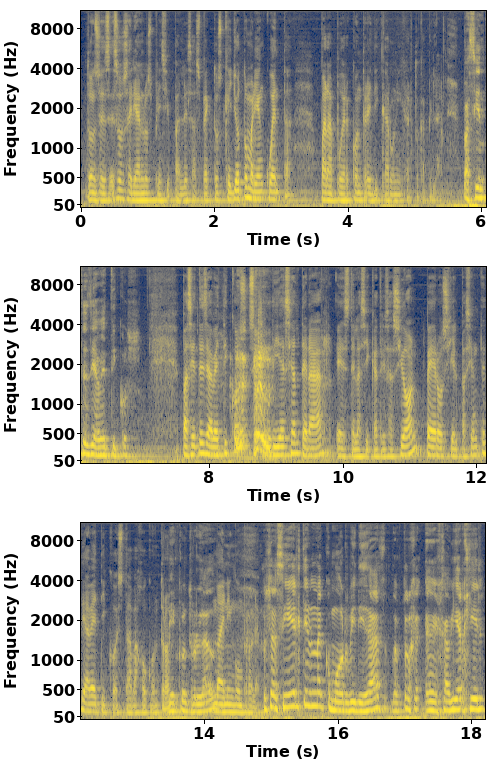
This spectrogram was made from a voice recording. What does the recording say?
Entonces, esos serían los principales aspectos que yo tomaría en cuenta para poder contraindicar un injerto capilar. Pacientes diabéticos pacientes diabéticos se pudiese alterar este, la cicatrización, pero si el paciente diabético está bajo control, bien controlado, no hay ningún problema. O sea, si él tiene una comorbilidad, doctor eh, Javier Gil,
